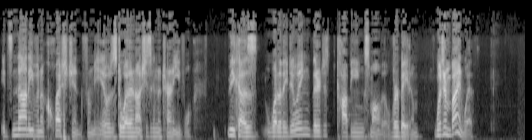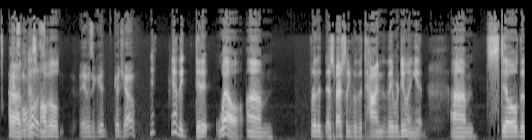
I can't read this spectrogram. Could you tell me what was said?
It's not even a question for me as to whether or not she's going to turn evil because what are they doing? They're just copying Smallville verbatim, which I'm fine with. Yeah, Uh, Smallville because Smallville, It was a good good show. yeah, they did it well. Um, for the especially for the time that they were doing it. Um, still the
